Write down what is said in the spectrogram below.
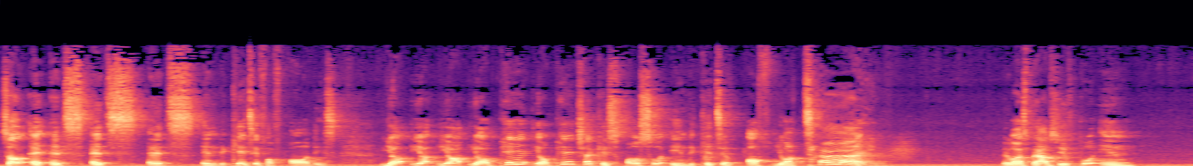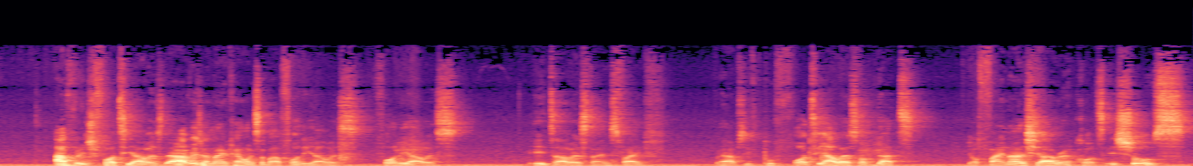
So it, it's it's it's indicative of all this. Your your your your pay your paycheck is also indicative of your time. Because perhaps you've put in average 40 hours. The average American was about 40 hours. 40 hours. 8 hours times 5. Perhaps you've put 40 hours of that. Your financial records. It shows.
